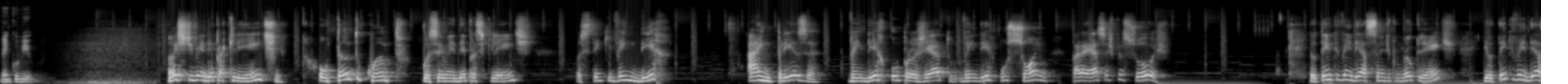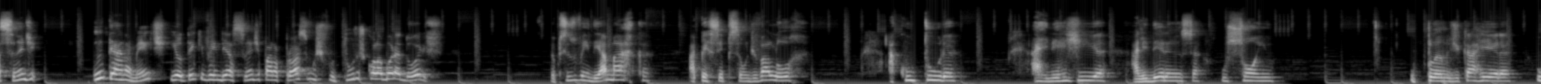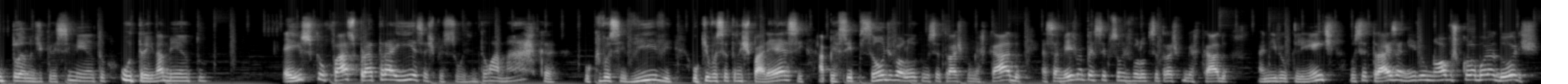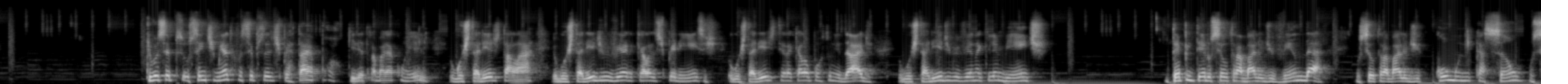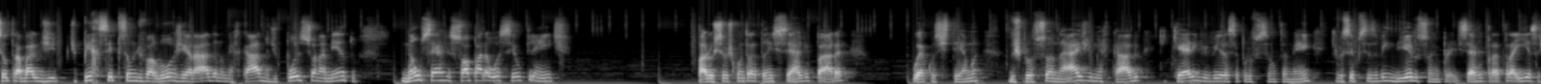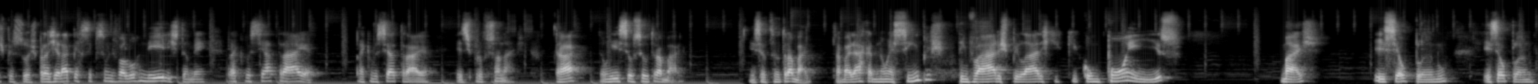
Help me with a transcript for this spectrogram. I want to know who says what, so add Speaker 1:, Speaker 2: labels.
Speaker 1: Vem comigo.
Speaker 2: Antes de vender para cliente, ou tanto quanto você vender para esse cliente, você tem que vender a empresa, vender o projeto, vender o sonho para essas pessoas. Eu tenho que vender a Sandy para o meu cliente e eu tenho que vender a Sandy internamente e eu tenho que vender a Sandy para próximos futuros colaboradores. Eu preciso vender a marca, a percepção de valor, a cultura, a energia, a liderança, o sonho, o plano de carreira, o plano de crescimento, o treinamento. É isso que eu faço para atrair essas pessoas. Então a marca, o que você vive, o que você transparece, a percepção de valor que você traz para o mercado, essa mesma percepção de valor que você traz para o mercado a nível cliente, você traz a nível novos colaboradores que você, o sentimento que você precisa despertar é, pô, queria trabalhar com ele, eu gostaria de estar lá, eu gostaria de viver aquelas experiências, eu gostaria de ter aquela oportunidade, eu gostaria de viver naquele ambiente. O tempo inteiro o seu trabalho de venda, o seu trabalho de comunicação, o seu trabalho de, de percepção de valor gerada no mercado, de posicionamento, não serve só para o seu cliente. Para os seus contratantes, serve para o ecossistema dos profissionais de mercado que querem viver essa profissão também, que você precisa vender o sonho para eles. Serve para atrair essas pessoas, para gerar percepção de valor neles também, para que você atraia, para que você atraia esses profissionais, tá? Então esse é o seu trabalho. Esse é o seu trabalho. Trabalhar não é simples, tem vários pilares que, que compõem isso, mas esse é o plano, esse é o plano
